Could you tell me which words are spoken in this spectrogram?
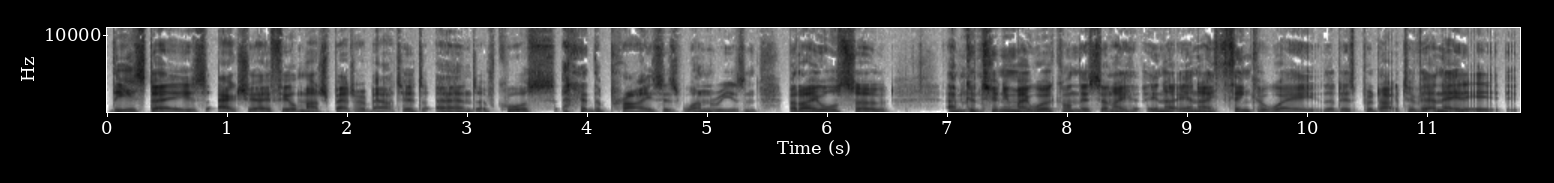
These days, actually, I feel much better about it, and of course, the prize is one reason, but I also I'm continuing my work on this, and I in a, in I think a way that is productive. And it, it,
